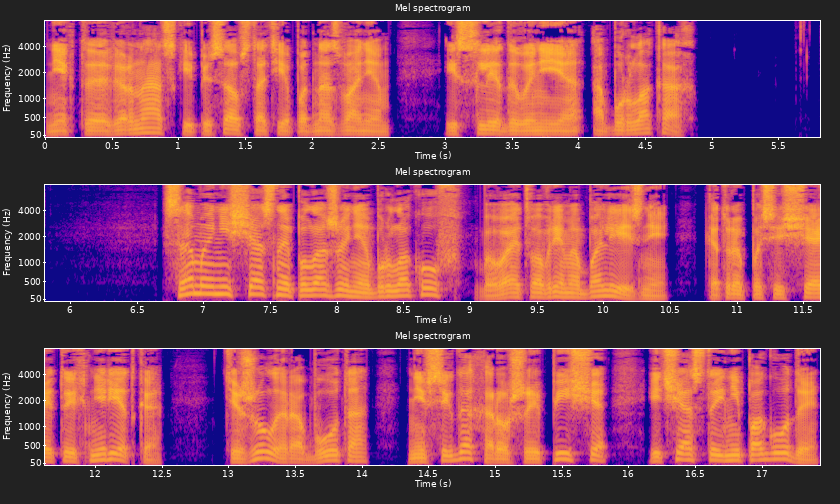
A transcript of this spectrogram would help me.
Некто Вернадский писал в статье под названием «Исследования о бурлаках». Самое несчастное положение бурлаков бывает во время болезни, которая посещает их нередко – Тяжелая работа, не всегда хорошая пища и частые непогоды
